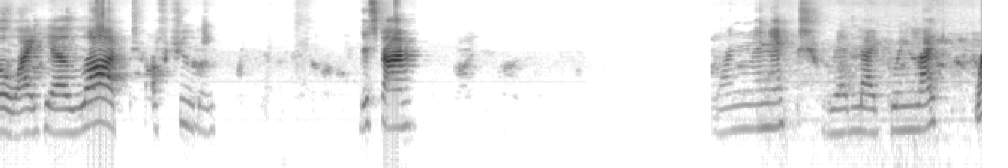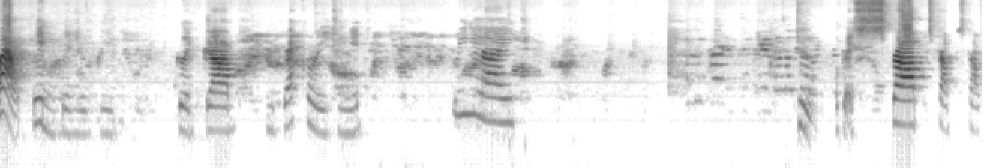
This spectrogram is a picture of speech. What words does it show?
Oh, I hear a lot of shooting. This time. One minute. Red light, green light. Wow, they did a good, good job decorating it. Green light. Two. Okay, stop, stop, stop.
